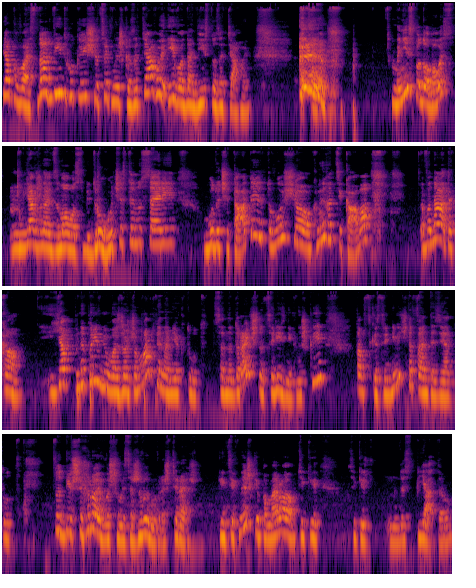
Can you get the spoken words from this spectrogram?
я повелась на відгуки, що ця книжка затягує, і вона дійсно затягує. Мені сподобалось, я вже навіть замовила собі другу частину серії, буду читати, тому що книга цікава. Вона така. Я б не порівнювала з Джорджем Мартіном, як тут. Це недоречно, це різні книжки. Там таке середньовічне фентезі, а тут, тут більше героїв лишилися живими, врешті-решт. В кінці книжки померла тільки, тільки ну, десь п'ятеро,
